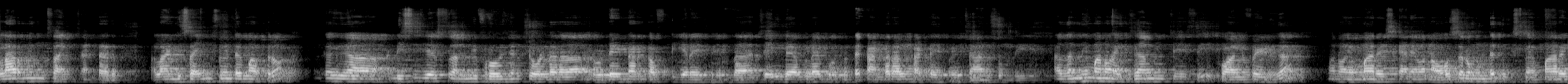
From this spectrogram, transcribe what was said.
అలార్మింగ్ సైన్స్ అంటారు. అలాంటి సైన్స్ ఉంటే మాత్రం ఇంకా డిసీజెస్ అన్ని ఫ్రోజన్ షోల్డరా రొటేటర్ కఫ్ టియర్ అయిపోయిందా చేయి లేపలేకపోతుంటే కండరాలు కట్ అయిపోయే ఛాన్స్ ఉంది. అదన్నీ మనం ఎగ్జామిన్ చేసి క్వాలిఫైడ్గా మనం ఎంఆర్ఐ స్కాన్ ఏమైనా అవసరం ఉంటే తీస్తాం ఎంఆర్ఐ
